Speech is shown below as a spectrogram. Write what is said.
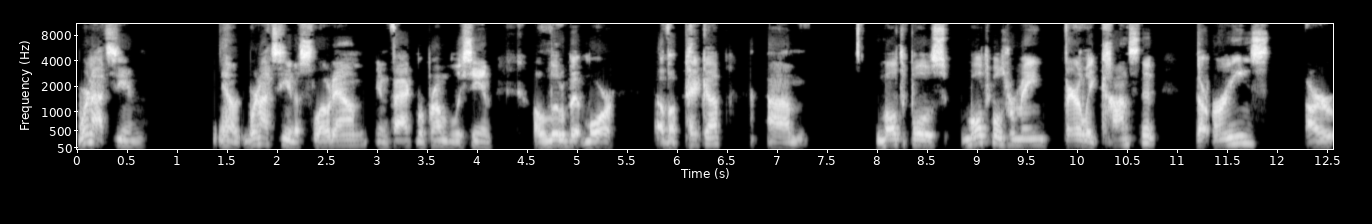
we're not seeing you know we're not seeing a slowdown. In fact, we're probably seeing a little bit more of a pickup. Um, multiples multiples remain fairly constant. The earnings are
